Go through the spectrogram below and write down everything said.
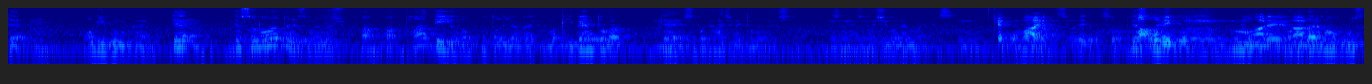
て帯文書いてでその後にそれの出版パパーティーほどじゃないけど、まあ、イベントがあってそこで初めてお会いしたんですね、それ45年前です、結構前ですよねでもそう。で、ね、まあ、帯君のあれが、誰も望月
